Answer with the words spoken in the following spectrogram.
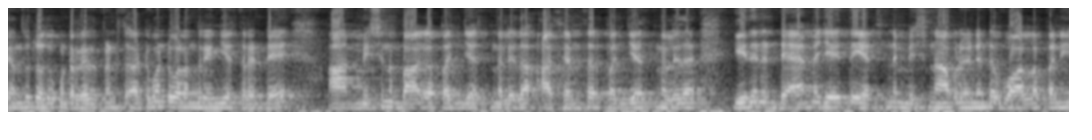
టెన్త్ చదువుకుంటారు కదా ఫ్రెండ్స్. అటువంటి వాళ్ళందరూ ఏం చేస్తారంటే ఆ మిషన్ బాగా పనిచేస్తుందా లేదా ఆ సెన్సార్ పనిచేస్తుందా లేదా ఏదైనా డ్యామేజ్ అయితే వెంటనే మిషన్ ఆపడం ఏంటంటే వాళ్ళ పని.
